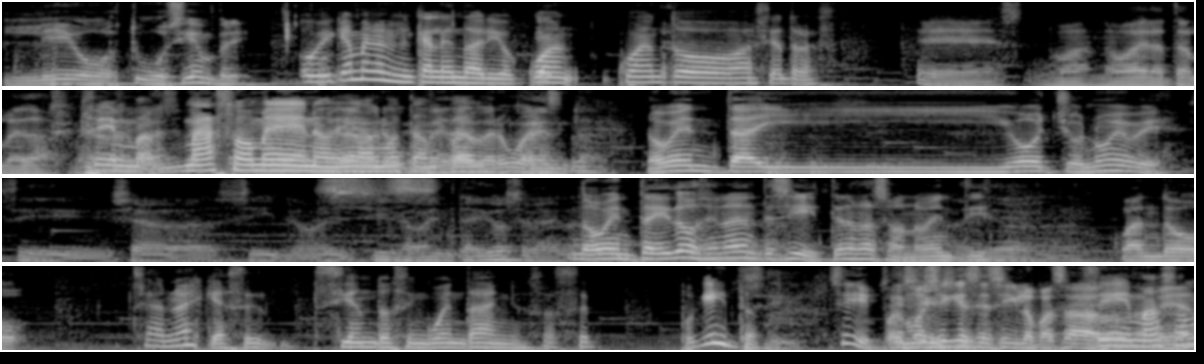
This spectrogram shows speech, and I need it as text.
Leo estuvo siempre. Ubícamelo en el calendario. ¿Cuán- ¿Cuánto hacia atrás? Eh, no, va- no va a delatar la edad. Sí, vergüenza. más o menos, Me da digamos, ver- me da tampoco. vergüenza. 90. 98, 9. Sí, ya, sí, no, sí, 92 era. 92 en adelante, sí, tenés razón. 90, 92, cuando. O sea, no es que hace 150 años, hace poquito. Sí, Sí. Sí, podemos sí, decir que sí. es el siglo pasado. más o también.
